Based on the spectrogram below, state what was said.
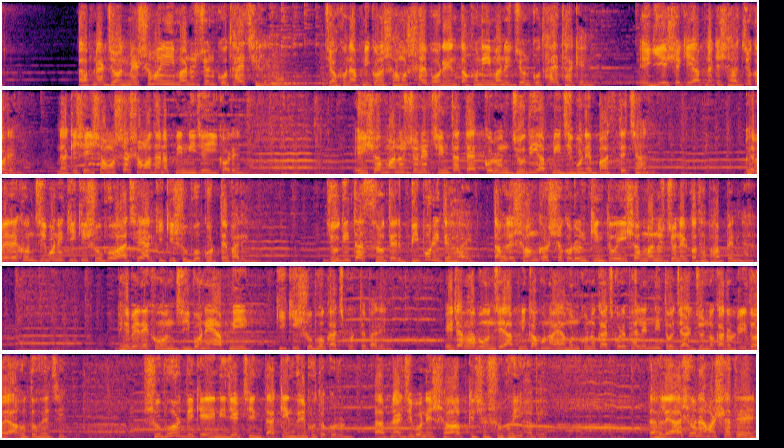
আপনার জন্মের সময় এই মানুষজন কোথায় ছিলেন? যখন আপনি কোনো সমস্যায় পড়েন, তখন এই মানুষজন কোথায় থাকেন? এগিয়ে এসে কি আপনাকে সাহায্য করেন? নাকি সেই সমস্যার সমাধান আপনি নিজেই করেন? এইসব মানুষজনের চিন্তা ত্যাগ করুন যদি আপনি জীবনে বাঁচতে চান। ভেবে দেখুন জীবনে কি কি শুভ আছে আর কি কি শুভ করতে পারেন। যদি তা স্রোতের বিপরীতে হয়, তাহলে সংঘর্ষ করুন, কিন্তু এইসব মানুষজনের কথা ভাববেন না। ভেবে দেখুন জীবনে আপনি কি কি শুভ কাজ করতে পারেন। এটা ভাবুন যে আপনি কখনো এমন কোনো কাজ করে ফেলেননি তো, যার জন্য কারও হৃদয় আহত হয়েছে। শুভর দিকে নিজের চিন্তা কেন্দ্রীভূত করুন। আপনার জীবনে সব কিছু শুভই হবে। তাহলে আসুন আমার সাথে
